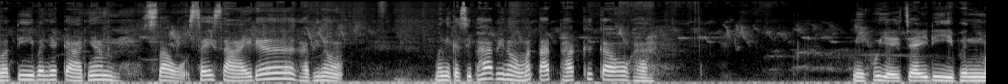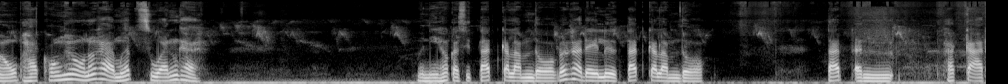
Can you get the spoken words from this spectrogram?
สวัสดีบรรยากาศย่ำเสาสายๆเด้อค่ะพี่น้องมันนี้กสิภาพี่น้องมาตัดพักคือเก่าค่ะมีผู้ใหญ่ใจดีเพิ่นเหมาพักของเฮาเนาะค่ะเมื่อสวนค่ะวันนี้เฮากสิตัดกระลำดอกแล้วค่ะ ได้เลิกตัดกระลำดอก ตัดอันผักกาด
